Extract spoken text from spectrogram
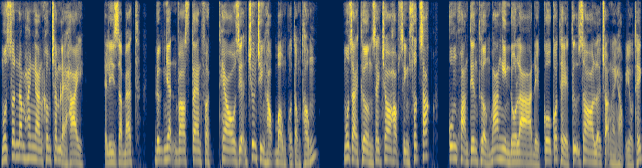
Mùa xuân năm 2002, Elizabeth được nhận vào Stanford theo diện chương trình học bổng của Tổng thống, một giải thưởng dành cho học sinh xuất sắc cùng khoản tiền thưởng 3.000 đô la để cô có thể tự do lựa chọn ngành học yêu thích.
